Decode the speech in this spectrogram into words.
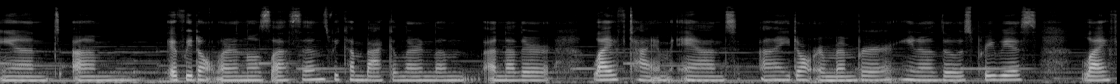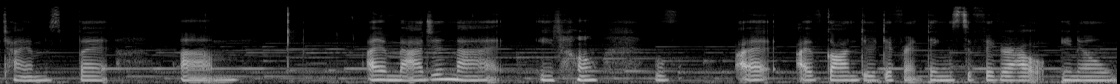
And um, if we don't learn those lessons we come back and learn them another lifetime. And I don't remember you know those previous lifetimes, but um, I imagine that you know I I've gone through different things to figure out you know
